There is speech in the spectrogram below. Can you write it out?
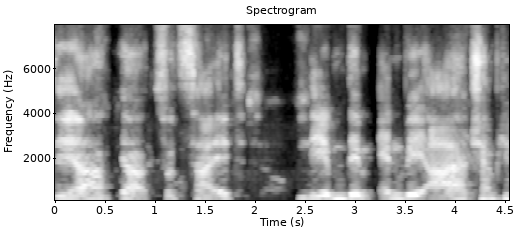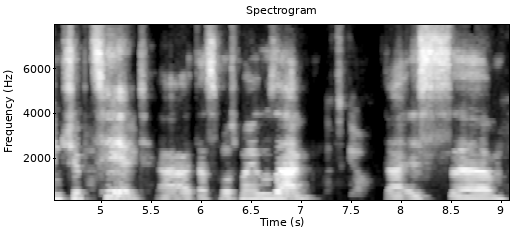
der ja zurzeit neben dem NWA Championship zählt. Ja, das muss man ja so sagen. Da ist ähm,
